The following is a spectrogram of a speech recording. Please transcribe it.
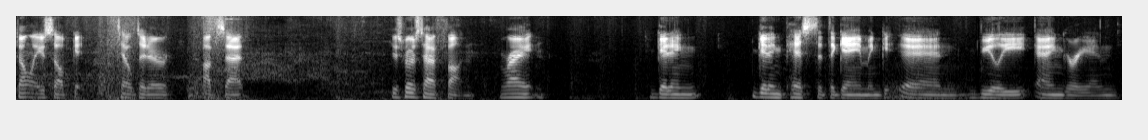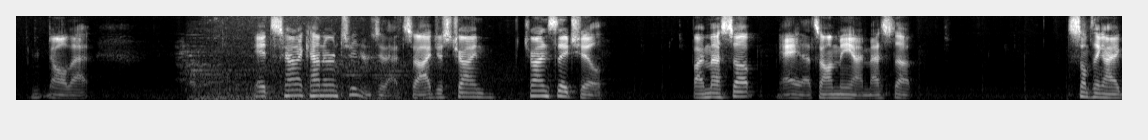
Don't let yourself get tilted or upset. You're supposed to have fun, right? Getting getting pissed at the game and and really angry and all that. It's kind of counterintuitive to that. So I just try and try and stay chill. If I mess up, hey, that's on me. I messed up. Something I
